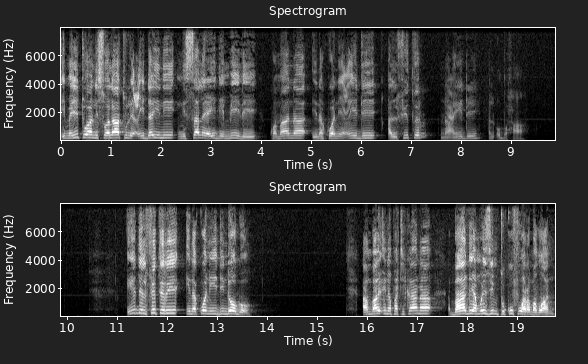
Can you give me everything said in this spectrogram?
Imeitwa ni salatu lidaini ni sala ya idi mbili kwa maana inakuwa ni idi alfitr na idi aludha. Idi lfitri inakuwa ni idi ndogo ambayo inapatikana baada ya mwezi mtukufu wa ramadhan.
